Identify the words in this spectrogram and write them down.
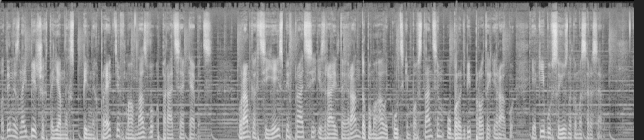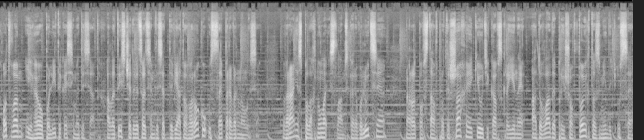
Один із найбільших таємних спільних проєктів мав назву Операція Кебец. У рамках цієї співпраці Ізраїль та Іран допомагали курдським повстанцям у боротьбі проти Іраку, який був союзником СРСР. От вам і геополітика 70-х. Але 1979 року усе перевернулося. В Ірані спалахнула ісламська революція, народ повстав проти шаха, який утікав з країни, а до влади прийшов той, хто змінить усе.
